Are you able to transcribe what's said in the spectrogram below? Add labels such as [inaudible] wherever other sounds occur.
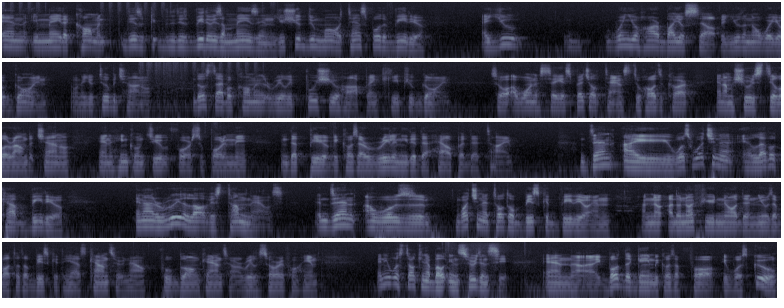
and he made a comment this this video is amazing. You should do more. Thanks for the video. And you when you are by yourself and you don't know where you're going on a youtube channel those type of comments really push you up and keep you going. So i want to say a special thanks to Hodscar and i'm sure he's still around the channel and HinkonTube for supporting me in that period because i really needed the help at that time then I was watching a, a level cap video and I really love his thumbnails. And then I was uh, watching a TotalBiscuit video and I, know, I don't know if you know the news about TotalBiscuit. He has cancer now, full-blown cancer. I'm really sorry for him. And he was talking about insurgency. And uh, I bought the game because I thought it was cool.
